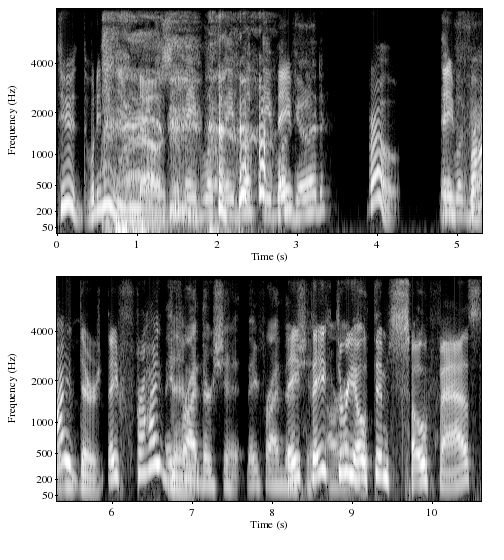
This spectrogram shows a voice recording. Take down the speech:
dude, what do you mean you know? they've looked, they've looked, they've They've- looked good. Bro, they They've fried good. their, they fried They them. fried their shit. They fried their They shit. they already. 3 0 them so fast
